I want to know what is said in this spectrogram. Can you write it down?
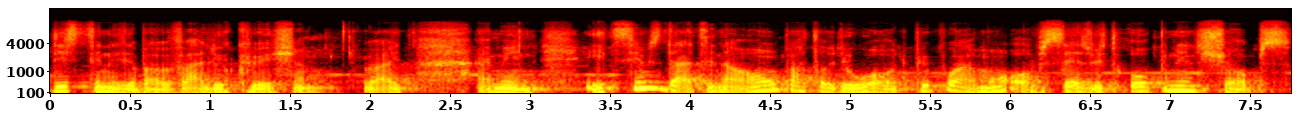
this thing is about value creation, right? I mean, it seems that in our own part of the world, people are more obsessed with opening shops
